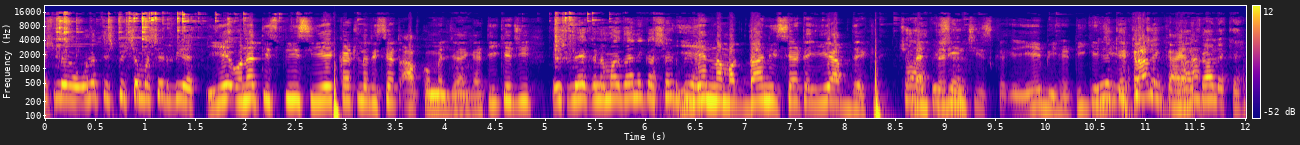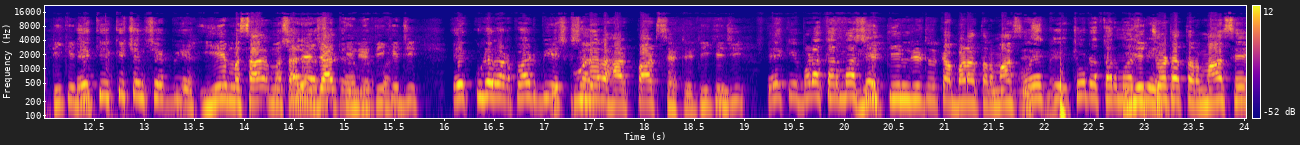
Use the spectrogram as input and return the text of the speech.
इसमें उनतीस पीस चम्मच सेट भी है। ये उनतीस पीस ये कटलरी सेट आपको मिल जाएगा ठीक है जी। इसमें एक नमकदानी का सेट भी ये है। नमकदानी सेट है ये आप देख लें। बेहतरीन चीज़ का- ये भी है ठीक है जी। ही एकालिक का है हाँ, ना है। ठीक है जी। किचन सेट भी है। ये मसा मसाले जात के लिए ठीक है जी। एक कूलर और पार्ट भी है कूलर हार्ट पार्ट सेट है ठीक है जी। एक ये बड़ा थर्मास ये है तीन लीटर का बड़ा थर्मास है एक छोटा थर्मास ये है। छोटा थर्मास है।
